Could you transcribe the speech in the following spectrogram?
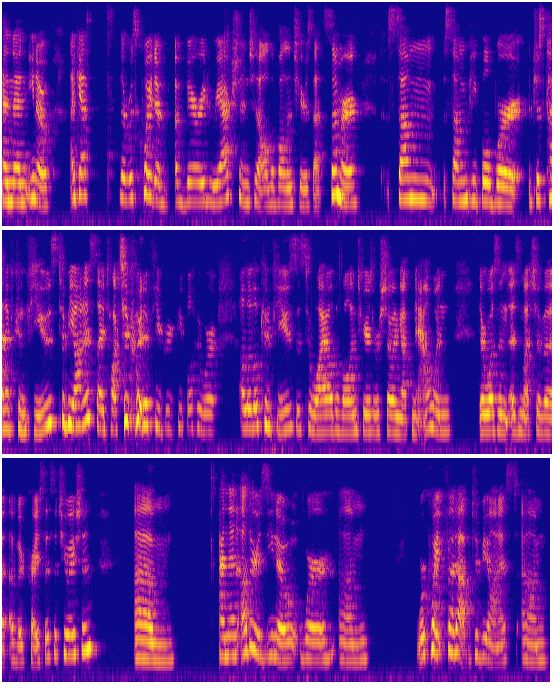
And then, you know, I guess there was quite a, a varied reaction to all the volunteers that summer. Some some people were just kind of confused, to be honest. I talked to quite a few Greek people who were a little confused as to why all the volunteers were showing up now when there wasn't as much of a of a crisis situation. Um, and then others, you know, were um, were quite fed up, to be honest. Um,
